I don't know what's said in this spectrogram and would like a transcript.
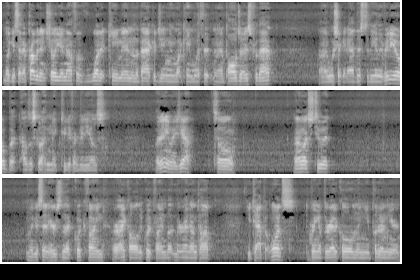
like I said, I probably didn't show you enough of what it came in and the packaging and what came with it, and I apologize for that. I wish I could add this to the other video, but I'll just go ahead and make two different videos. But anyways, yeah. So, not much to it. Like I said, here's the quick find, or I call it a quick find button, but right on top. You tap it once to bring up the reticle, and then you put it on your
